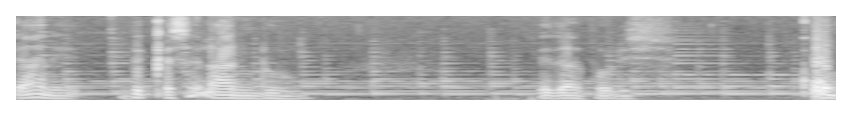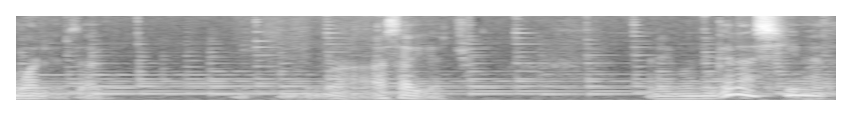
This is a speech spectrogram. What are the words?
ጋር ብቅ ስል አንዱ ፌዴራል ፖሊስ ቆሟል። እዛ አሳያቸው። ምን ገና ሲመጣ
